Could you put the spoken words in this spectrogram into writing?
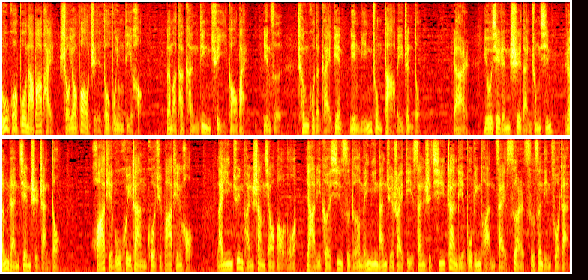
如果波拿巴派首要报纸都不用帝号，那么他肯定却已告败。因此，称呼的改变令民众大为震动。然而，有些人赤胆忠心，仍然坚持战斗。滑铁卢会战过去八天后，莱茵军团上校保罗·亚历克西斯·德梅尼男爵率第三十七战列步兵团在瑟尔茨森林作战，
